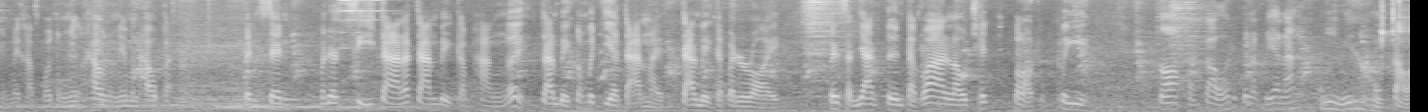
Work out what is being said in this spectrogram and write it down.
เห็นไหมครับว่าตรงเนี้ยเท่าตรงเนี้ยมันเท่ากัน เป็นเส้น มันจะสีจานแล้วจานเบรกกระพังเอ้ยจานเบรกต้องไปเจียจานใหม่ จานเบรกจะเป็นรอย เป็นสัญญาณเตือนแต่ว่าเราเช็คตลอดทุกปี ก็ของเก่าเขาจะเป็นแบบนี้นะนี่นี่คือของเก่า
